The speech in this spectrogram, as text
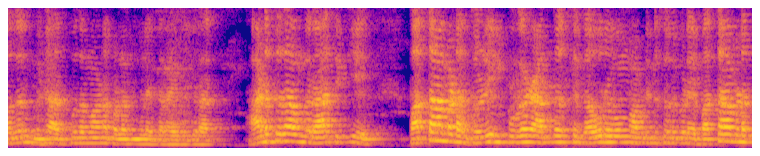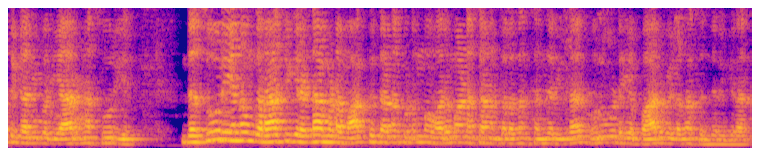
புதன் மிக அற்புதமான பலன்களை தர இருக்கிறார். அடுத்ததா உங்க ராசிக்கு பத்தாம் இடம் தொழில் புகழ் அந்தஸ்து கௌரவம் அப்படின்னு சொல்லக்கூடிய பத்தாம் இடத்துக்கு அதிபதி யாருன்னா சூரியன். இந்த சூரியனும் உங்க ராசிக்கு ரெண்டாம் இடம் வாக்குத்தான குடும்ப வருமான ஸ்தானத்துல தான் செஞ்சிருக்கிறார் குருவுடைய பார்வையில தான் செஞ்சிருக்கிறார்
